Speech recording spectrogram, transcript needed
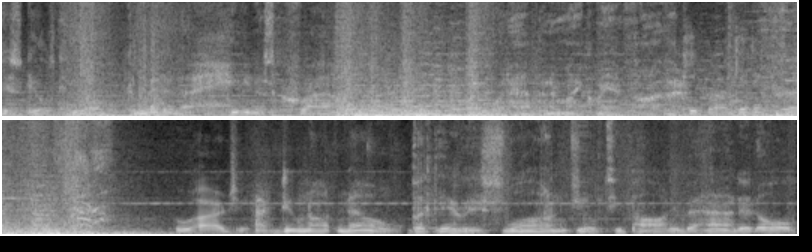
is guilty of committing a heinous crime. What happened to my grandfather? People are getting hurt. Who are you? I do not know, but there is one guilty party behind it all.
